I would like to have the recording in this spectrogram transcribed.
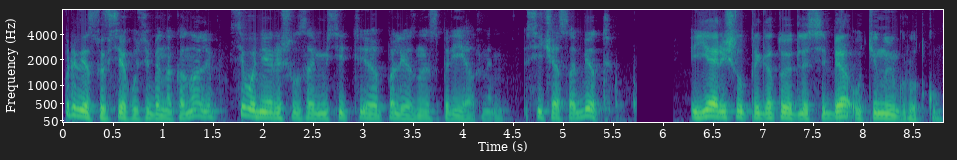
Приветствую всех у себя на канале. Сегодня я решил совместить э, полезное с приятным. Сейчас обед. Я решил приготовить для себя утиную грудку.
